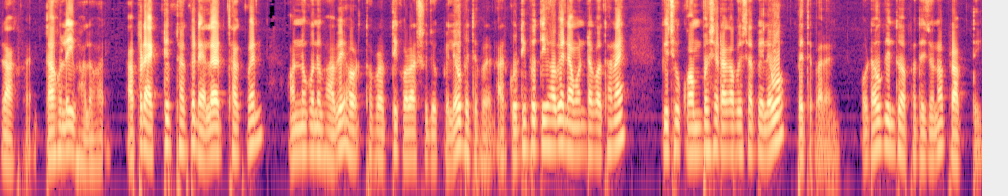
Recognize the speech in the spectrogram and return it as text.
রাখবেন, তাহলেই ভালো হয়। আপনারা অ্যাক্টিভ থাকবেন অ্যালার্ট থাকবেন, অন্য কোনোভাবে অর্থপ্রাপ্তি করার সুযোগ পেলেও পেতে পারেন। আর কোটিপতি হবেন এমনটা কথা নয়, কিছু কম পয়সা, টাকা পয়সা পেলেও পেতে পারেন। ওটাও কিন্তু আপনাদের জন্য প্রাপ্তি।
